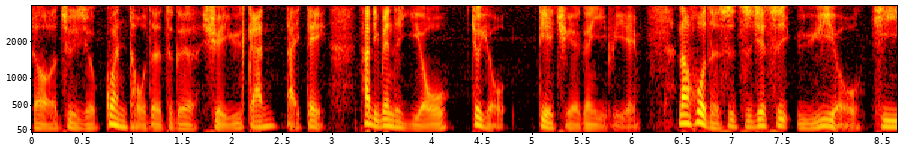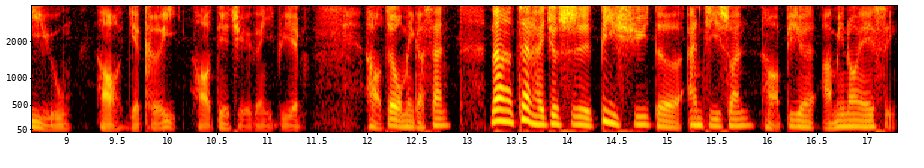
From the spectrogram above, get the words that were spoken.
呃，就是罐头的这个鳕鱼干来对，它里面的油就有 DHA 跟 EPA。那或者是直接吃鱼油、鱼油，好也可以，好 DHA 跟 EPA。好，这 Omega 三，那再来就是必须的氨基酸，好，必须 amino acid。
